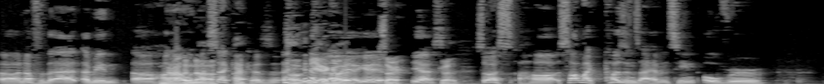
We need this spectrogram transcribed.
uh, enough of that. I mean, uh, hung Not out with my second I- cousin. oh, yeah, go oh, ahead. Yeah, yeah, yeah. Sorry. Yes. Go ahead. So I uh, saw my cousins I haven't seen over,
